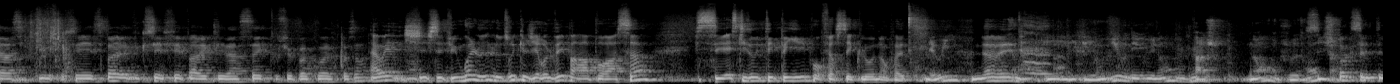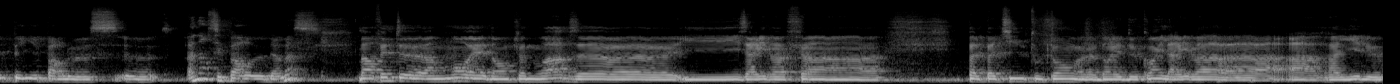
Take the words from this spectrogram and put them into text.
Ah, c'est- c'est pas vu que c'est fait par avec les insectes ou je sais pas quoi, c'est pas ça? Ah ouais, je je sais plus. Moi, le, le truc que j'ai relevé par rapport à ça, c'est est-ce qu'ils ont été payés pour faire ces clones en fait? Mais oui, Non, mais. ils l'ont dit au début, non? Enfin, je- Non, je me trompe. Si, je crois que ça a été payé par le. euh, Ah non, c'est par euh, Damas Bah en fait, euh, à un moment, ouais, dans Clone Wars, euh, ils arrivent à faire un Palpatine tout le temps euh, dans les deux camps. Il arrive à, à- à rallier le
